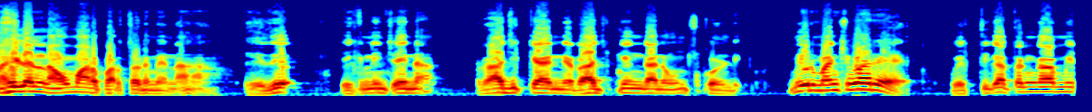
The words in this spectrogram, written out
మహిళలను అవమానపరచడమేనా? ఏదే ఇక నుంచైనా రాజకీయాన్ని రాజకీయంగానే ఉంచుకోండి. మీరు మంచివారే. వ్యక్తిగతంగా మీ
